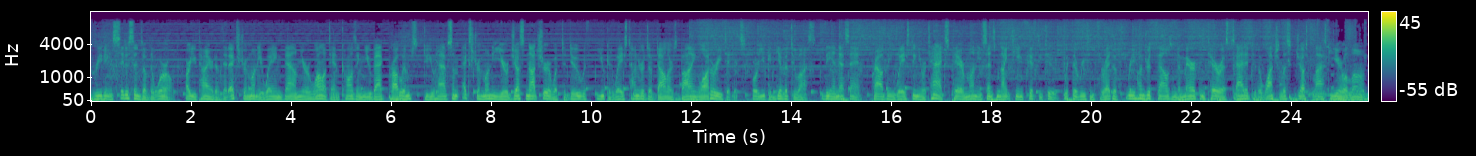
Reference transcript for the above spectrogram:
Greetings citizens of the world. Are you tired of that extra money weighing down your wallet and causing you back problems? Do you have some extra money you're just not sure what to do with? You could waste hundreds of dollars buying lottery tickets, or you could give it to us, the NSA, proudly wasting your taxpayer money since 1952. With the recent threat of 300,000 American terrorists added to the watch list just last year alone,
